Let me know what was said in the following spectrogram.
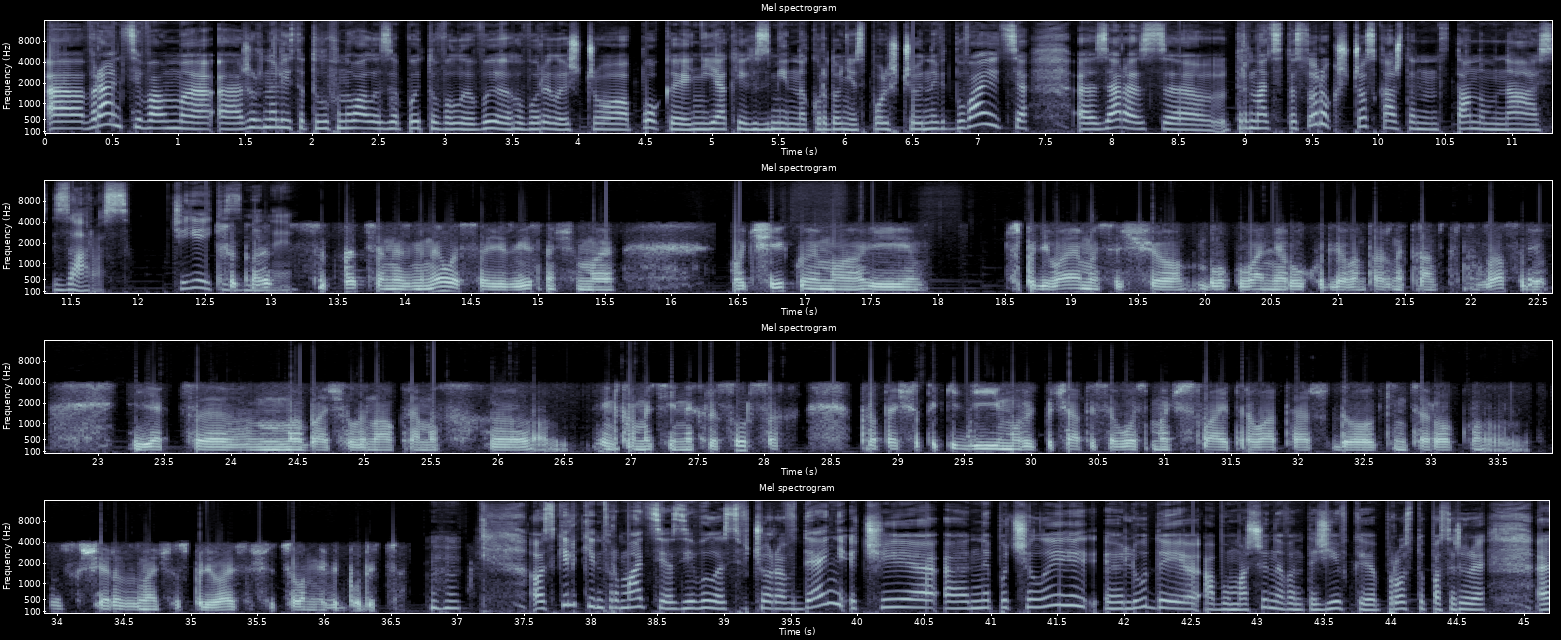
А, Вранці вам е, журналісти телефонували, запитували. Ви говорили, що поки ніяких змін на кордоні з Польщею не відбувається. Е, Зараз е, 13.40. Що скажете станом на зараз? Чи є якісь зміни? Ситуація, ситуація не змінилася, і звісно, що ми очікуємо і сподіваємося, що блокування руху для вантажних транспортних засобів, як це ми бачили на окремих е, інформаційних ресурсах, про те, що такі дії можуть початися 8 числа і тривати аж до кінця року. Ще раз значу, сподіваюся, що цього не відбудеться. Угу. А оскільки інформація з'явилась вчора в день, чи е, не почали е, люди або машини, вантажівки, просто пасажири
